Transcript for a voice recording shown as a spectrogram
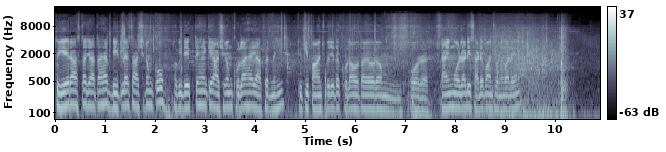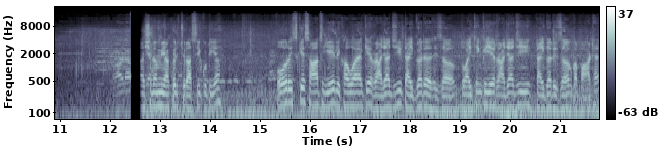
तो ये रास्ता जाता है बीटलेस आश्रम को। अभी देखते हैं कि आश्रम खुला है या फिर नहीं। क्योंकि पाँच बजे तक खुला होता है और हम, और टाइम ऑलरेडी साढ़े पाँच होने वाले हैं। आश्रम या फिर चौरासी कुटिया। और इसके साथ ये लिखा हुआ है कि राजा जी टाइगर रिज़र्व तो आई थिंक ये राजा जी टाइगर रिज़र्व का पार्ट है।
